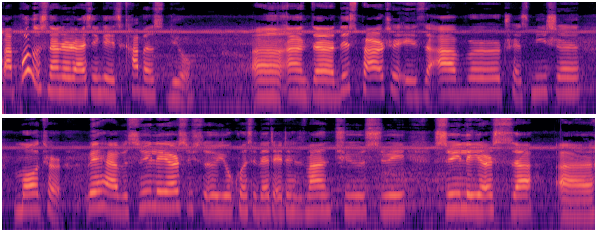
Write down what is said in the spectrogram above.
But polo standard i think is carbon steel uh, and uh, this part is our transmission motor. We have three layers, so you can see that it has one, two, three, three layers uh, uh,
